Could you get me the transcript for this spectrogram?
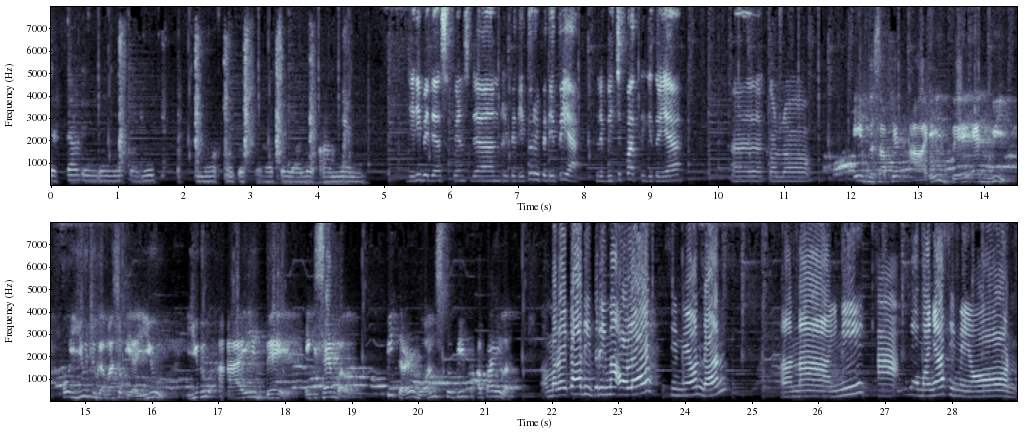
Serta lindungi semua untuk sehat selalu amin Jadi beda sequence dan repeat itu repeat itu ya lebih cepat gitu ya. Eh, kalau If the subject I, they, and we. Oh, you juga masuk ya, you. You, I, they. Example, Peter wants to be a pilot. Mereka diterima oleh Simeon dan Hana. Ini, ini namanya Simeon.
